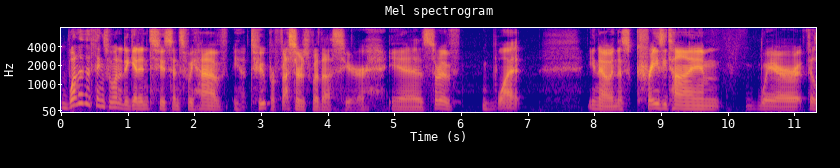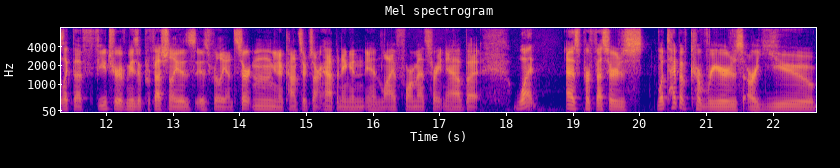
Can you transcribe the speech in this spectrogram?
one of the things we wanted to get into, since we have you know two professors with us here, is sort of what you know in this crazy time where it feels like the future of music professionally is is really uncertain. You know, concerts aren't happening in in live formats right now, but what as professors what type of careers are you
